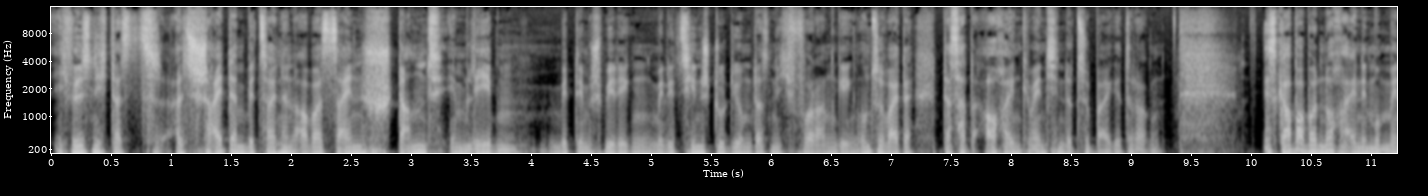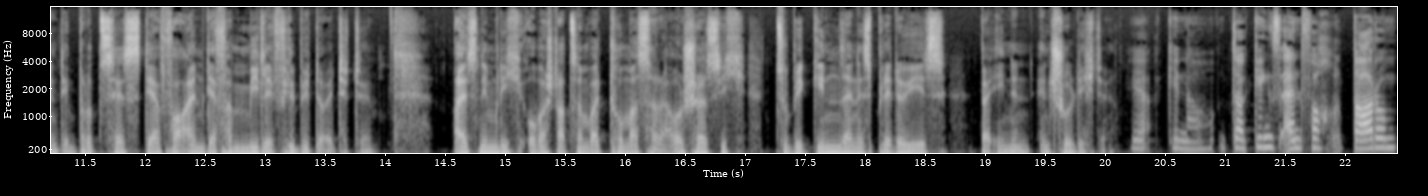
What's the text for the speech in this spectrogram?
ich will es nicht als, als Scheitern bezeichnen, aber sein Stand im Leben mit dem schwierigen Medizinstudium, das nicht voranging und so weiter, das hat auch ein Quäntchen dazu beigetragen. Es gab aber noch einen Moment im Prozess, der vor allem der Familie viel bedeutete als nämlich Oberstaatsanwalt Thomas Rauscher sich zu Beginn seines Plädoyers bei Ihnen entschuldigte. Ja, genau. Da ging es einfach darum,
